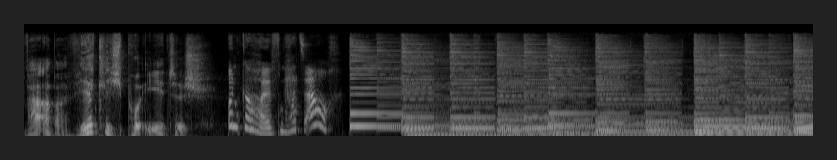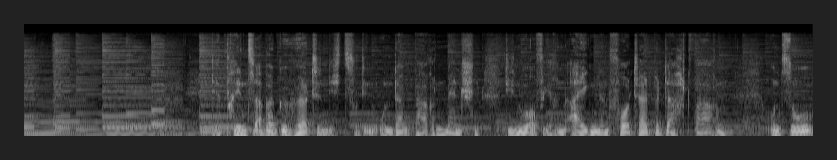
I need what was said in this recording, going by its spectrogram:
war aber wirklich poetisch. Und geholfen hat's auch. Der Prinz aber gehörte nicht zu den undankbaren Menschen, die nur auf ihren eigenen Vorteil bedacht waren, und so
